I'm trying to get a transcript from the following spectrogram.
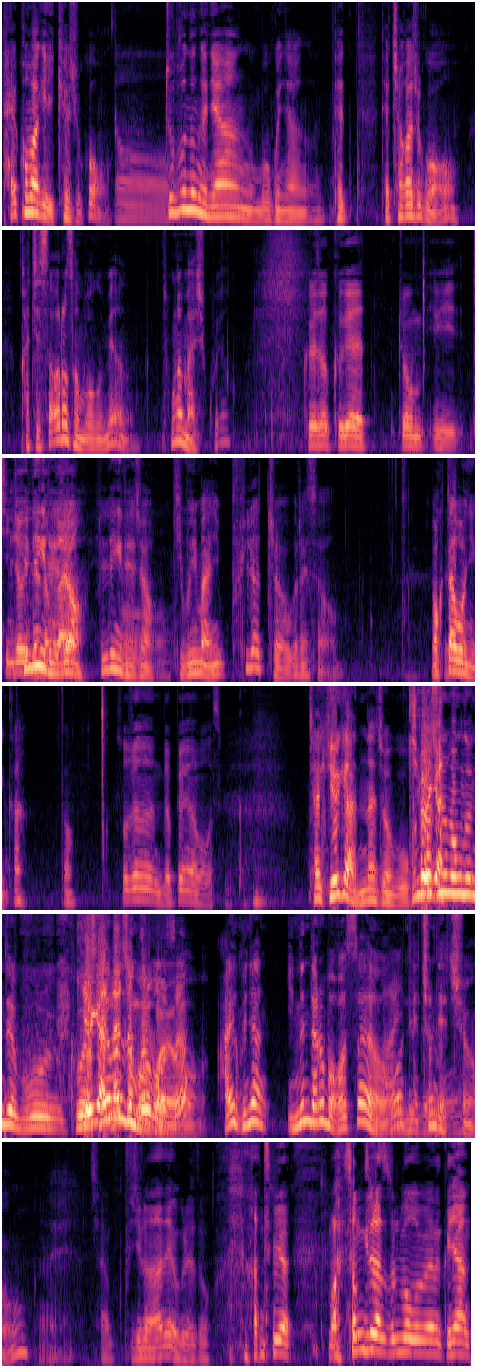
달콤하게 익혀주고 어. 두부는 그냥 뭐 그냥 데, 데쳐가지고 같이 썰어서 먹으면 정말 맛있고요. 그래서 그게 좀 이 진정이 힐링이 되던가요? 되죠. 힐링이 어. 되죠. 기분이 많이 풀렸죠. 그래서 먹다 보니까 또잘 소주는 몇 병이나 먹었습니까? 기억이 안 나죠. 뭐 혼자 술 안- 먹는데 뭘 그걸 세면서 먹어요. 아니 그냥 있는 대로 먹었어요. 아, 있는 대충 대로. 대충. 참 부지런하네요. 그래도 같으면 막 성질나서 술 먹으면 그냥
